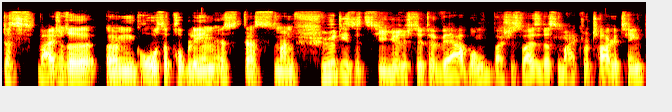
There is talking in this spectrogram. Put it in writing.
Das weitere ähm, große Problem ist, dass man für diese zielgerichtete Werbung, beispielsweise das Microtargeting,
